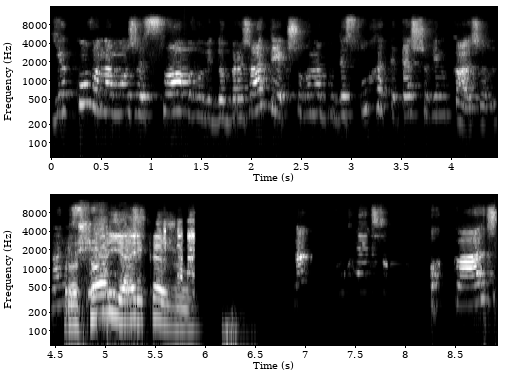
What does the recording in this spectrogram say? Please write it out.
яку вона може славу відображати, якщо вона буде слухати те, що він каже? Вона не Про що слухає, я те, й кажу. слухає, що Бог каже,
